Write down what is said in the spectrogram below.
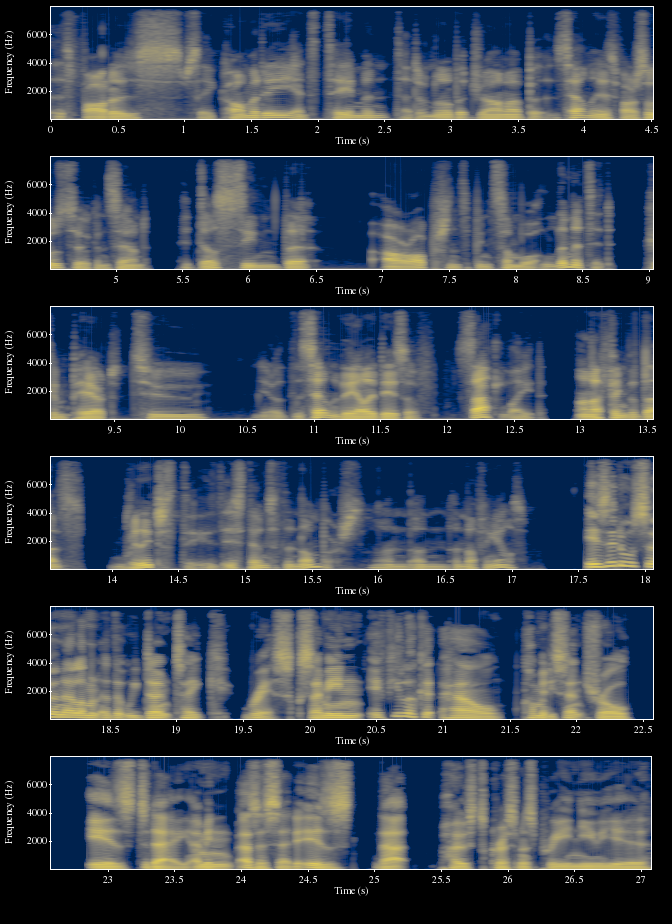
as far as, say, comedy, entertainment, I don't know about drama, but certainly as far as those two are concerned, it does seem that our options have been somewhat limited compared to, you know, the, certainly the early days of satellite. And I think that that's really just, it's down to the numbers and, and, and nothing else. Is it also an element that we don't take risks? I mean, if you look at how Comedy Central is today, I mean, as I said, it is that post Christmas, pre New Year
